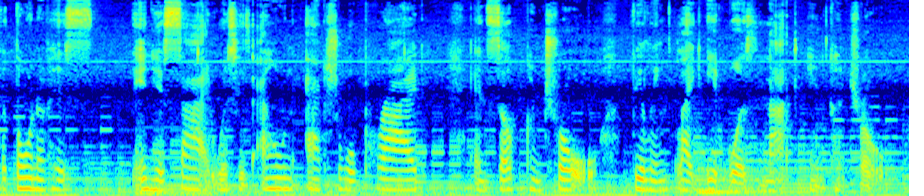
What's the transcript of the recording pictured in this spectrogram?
The thorn of his in his side was his own actual pride and self-control, feeling like it was not in control.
